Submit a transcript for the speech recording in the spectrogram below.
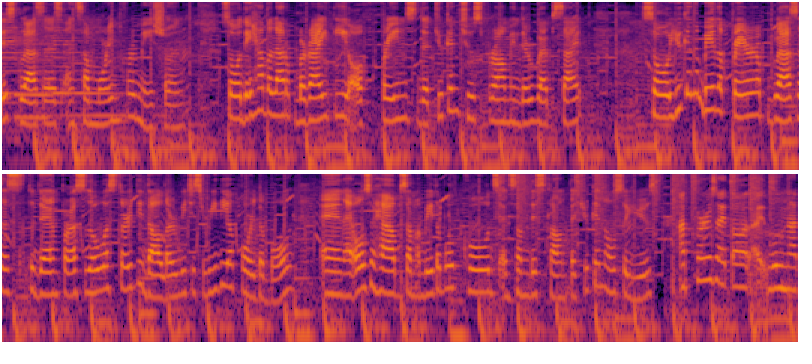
these glasses and some more information. So they have a lot of variety of frames that you can choose from in their website. So you can avail a pair of glasses to them for as low as $30 which is really affordable. And I also have some available codes and some discount that you can also use. At first I thought it will not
